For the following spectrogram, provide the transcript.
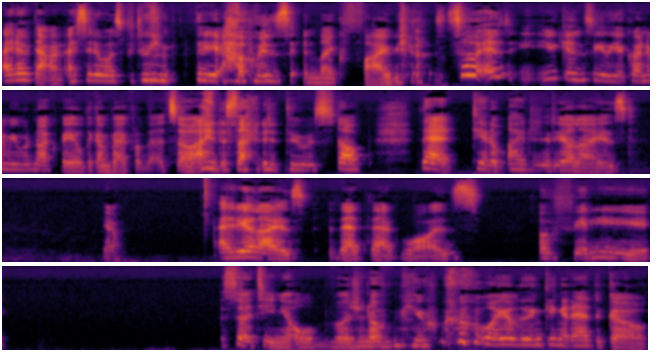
I wrote down, I said it was between three hours and like five years. So as you can see, the economy would not be able to come back from that. So I decided to stop that terrible. I realized, yeah, I realized that that was a very 13 year old version of me way of thinking it had to go.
